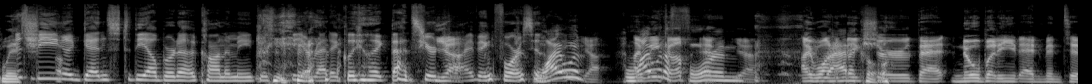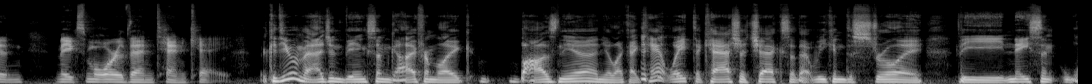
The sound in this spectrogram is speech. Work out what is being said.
Which Just being uh, against the Alberta economy, just theoretically, like that's your Yeah. driving force. In why life. would Yeah. why I would wake a up and- foreign yeah. I want to make sure that nobody in Edmonton makes more than 10k. Could you imagine being some guy from like Bosnia and you're like, I can't wait to cash a check so that we can destroy the nascent we-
